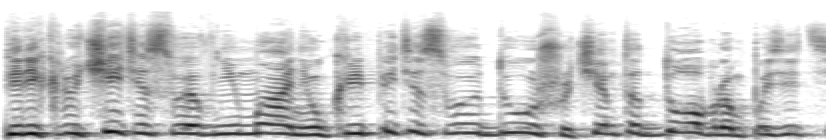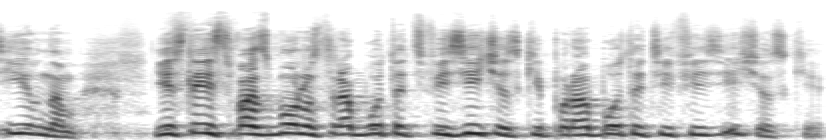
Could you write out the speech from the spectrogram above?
Переключите свое внимание, укрепите свою душу чем-то добрым, позитивным. Если есть возможность работать физически, поработайте физически.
